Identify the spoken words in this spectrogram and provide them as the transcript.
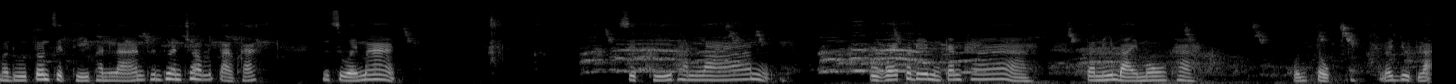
มาดูต้นเศรษฐีพันล้านเพื่อนๆชอบหรือเปล่าคะ มันสวยมากเศรษฐีพันล้าน ปลูกไว้ก็ดีเหมือนกันค่ะ ตอนนี้บ่ายโมงค่ะ ฝนตกแล้วหยุดละ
